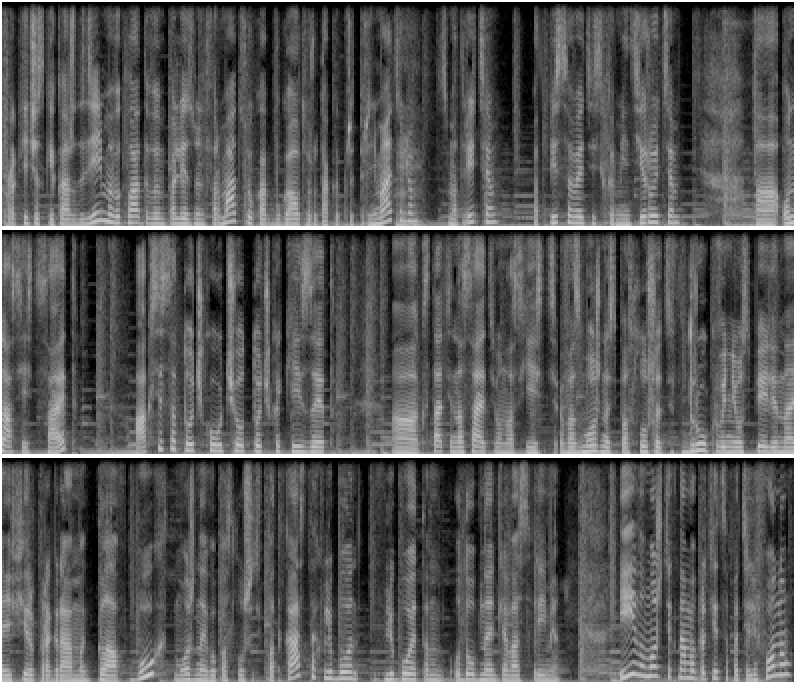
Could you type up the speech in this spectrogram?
Практически каждый день мы выкладываем полезную информацию как бухгалтеру, так и предпринимателю. Смотрите, подписывайтесь, комментируйте. А, у нас есть сайт axisa.учет.kz. А, Кстати, на сайте у нас есть возможность послушать, вдруг вы не успели на эфир программы Главбух, можно его послушать в подкастах в любое, в любое там удобное для вас время. И вы можете к нам обратиться по телефону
